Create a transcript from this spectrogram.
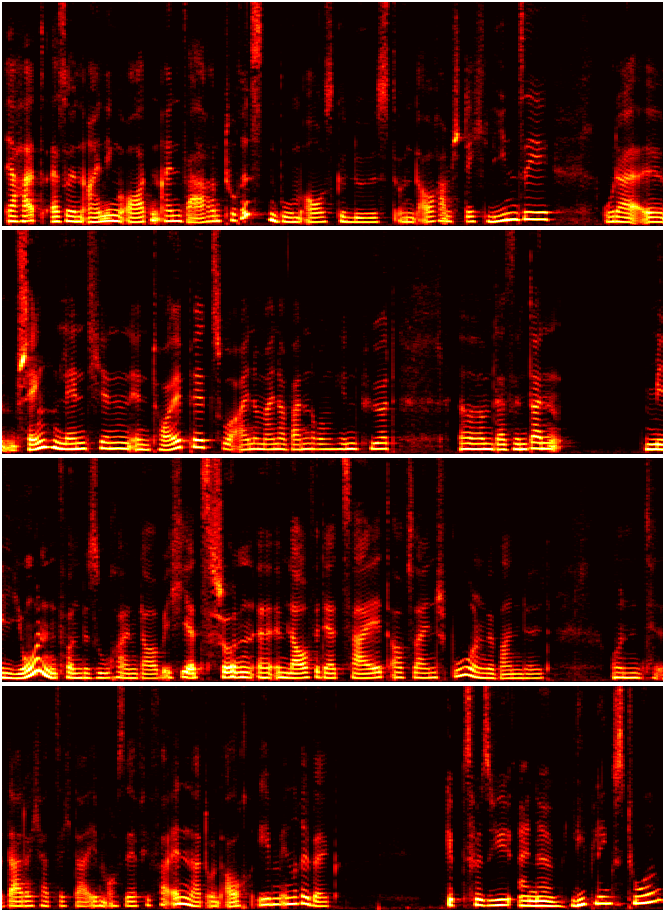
Er hat also in einigen Orten einen wahren Touristenboom ausgelöst und auch am Stechlinsee oder im Schenkenländchen in Teupitz, wo eine meiner Wanderungen hinführt, ähm, da sind dann Millionen von Besuchern, glaube ich, jetzt schon äh, im Laufe der Zeit auf seinen Spuren gewandelt. Und dadurch hat sich da eben auch sehr viel verändert und auch eben in Ribbeck. Gibt es für Sie eine Lieblingstour?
